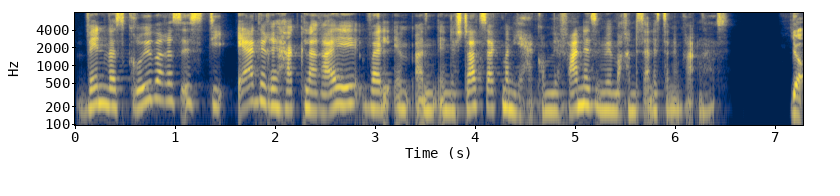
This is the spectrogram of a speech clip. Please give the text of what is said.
wenn was Gröberes ist, die ärgere Hacklerei, weil in der Stadt sagt man, ja komm, wir fahren jetzt und wir machen das alles dann im Krankenhaus. Ja,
